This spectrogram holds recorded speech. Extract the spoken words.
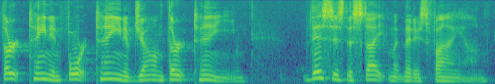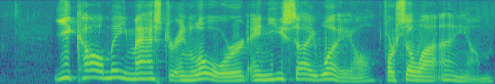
13 and 14 of John 13, this is the statement that is found. Ye call me Master and Lord, and ye say, Well, for so I am.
